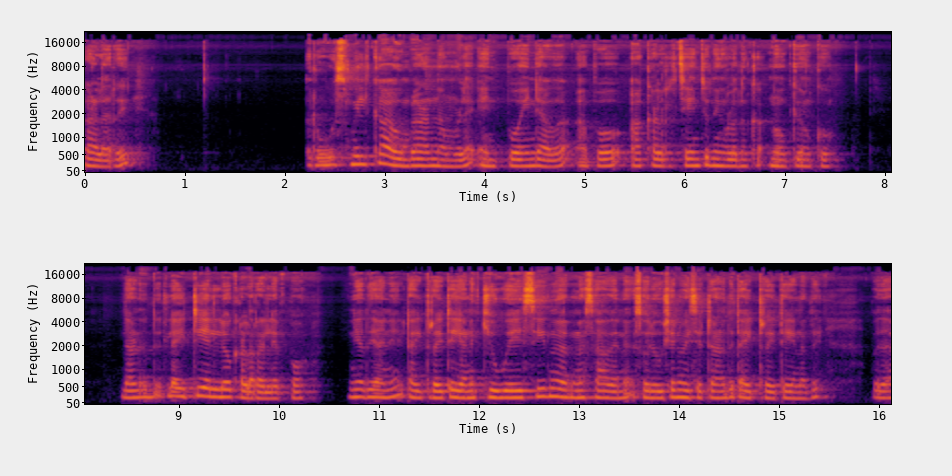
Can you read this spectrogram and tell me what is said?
കളറ് റോസ് മിൽക്ക് ആകുമ്പോഴാണ് നമ്മൾ എൻഡ് പോയിന്റ് ആവുക. അപ്പോൾ ആ കളർ ചേഞ്ച് നിങ്ങളൊന്ന് നോക്കി നോക്കൂ. ഇതാണ് ഇത് ലൈറ്റ് യെല്ലോ കളറല്ലേ ഇപ്പോൾ ഇനി അത് ഞാൻ ടൈറ്ററേറ്റ് ചെയ്യാണ്. ക്യു എ സി എന്ന് പറഞ്ഞ സാധനം സൊല്യൂഷൻ വെച്ചിട്ടാണ് ഇത് ടൈറ്ററേറ്റ് ചെയ്യണത്. അപ്പോൾ ഇതാ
